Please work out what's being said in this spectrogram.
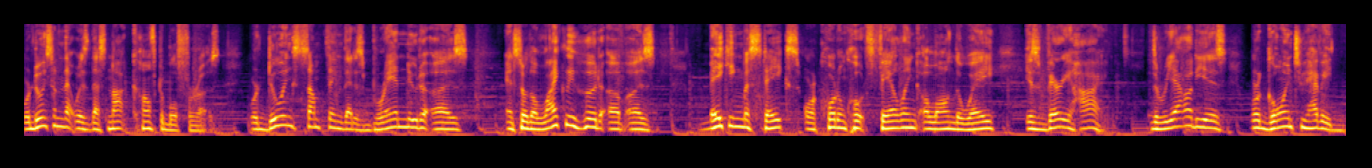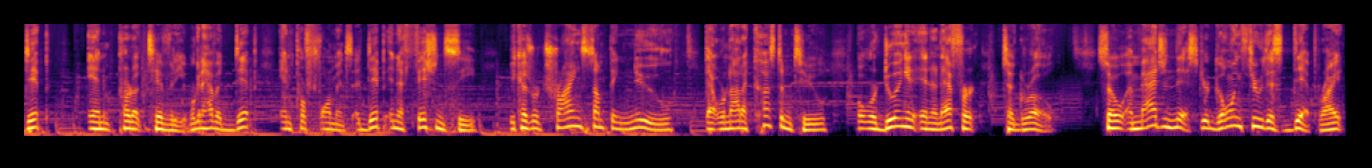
We're doing something that was that's not comfortable for us. We're doing something that is brand new to us. And so the likelihood of us making mistakes or quote unquote failing along the way is very high. The reality is we're going to have a dip in productivity. We're going to have a dip in performance, a dip in efficiency because we're trying something new that we're not accustomed to, but we're doing it in an effort to grow. So imagine this you're going through this dip, right?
